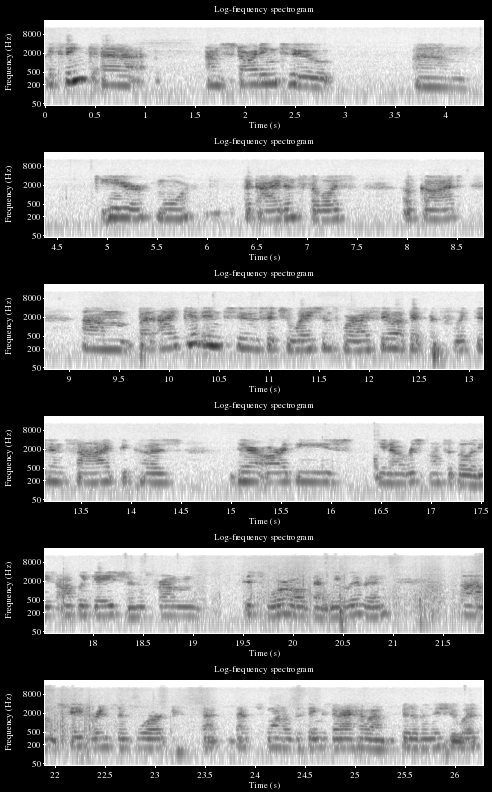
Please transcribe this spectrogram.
I think uh, I'm starting to um, hear more the guidance, the voice of God. Um, but I get into situations where I feel a bit conflicted inside because there are these, you know, responsibilities, obligations from this world that we live in. Um, say, for instance, work. That that's one of the things that I have a bit of an issue with.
